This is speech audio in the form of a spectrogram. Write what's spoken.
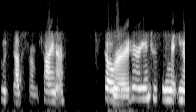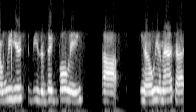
foodstuffs from China. So right. it's very interesting that you know we used to be the big bully. Uh, you know, we America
